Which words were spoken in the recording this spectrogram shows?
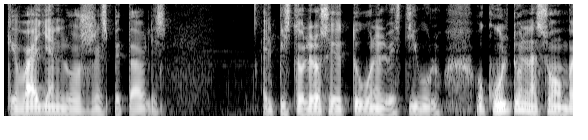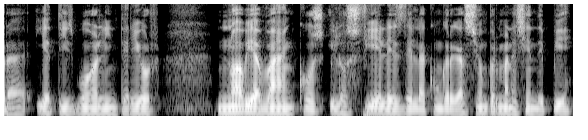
que vayan los respetables. El pistolero se detuvo en el vestíbulo, oculto en la sombra, y atisbó al interior. No había bancos y los fieles de la congregación permanecían de pie.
